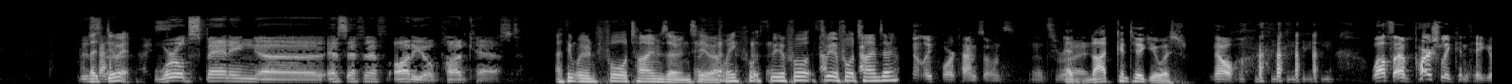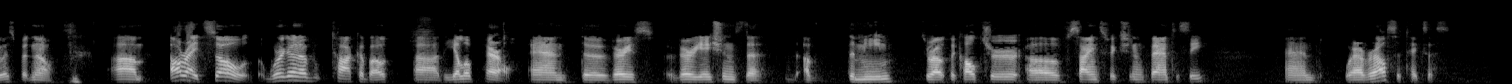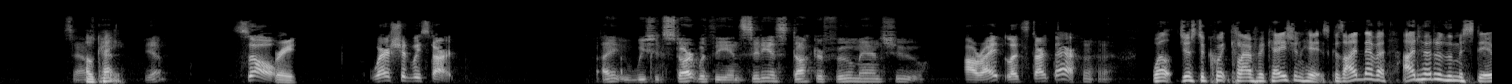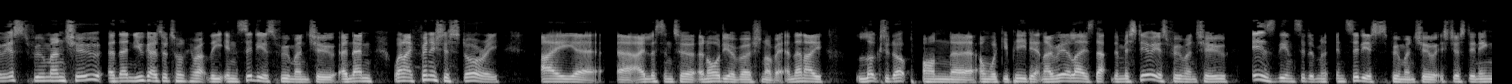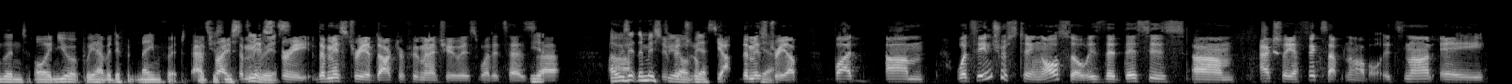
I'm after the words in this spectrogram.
This Let's do it. World spanning uh, SFF audio podcast. I think we're in four time zones here, aren't we? Four, three or four, three or four time zones. Definitely four time zones. That's right. And not contiguous. No. well, it's uh, partially contiguous, but no. Um, all right, so we're going to talk about uh, the yellow peril and the various variations the, of the meme throughout the culture of science fiction and fantasy, and wherever else it takes us. Sounds Okay. good. Yep. So, Great. where should we start? I, we should start with the insidious Dr. Fu Manchu. All right, let's start there. Well, just a quick clarification here, because I'd never, I'd heard of the mysterious Fu Manchu, and then you guys were talking about the insidious Fu Manchu, and then when I finished the story, I uh, uh, I listened to an audio version of it, and then I looked it up on uh, on Wikipedia, and I realized that the mysterious Fu Manchu is the insidi- insidious Fu Manchu. It's just in England or in Europe we have a different name for it, That's which is right. mysterious. The mystery, the mystery of Doctor Fu Manchu is what it says. Yeah. Oh, is uh, it the mystery of? original- Yes. Yeah, the mystery of. But um, what's interesting also is that this is um, actually a fix-up novel. It's not a,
